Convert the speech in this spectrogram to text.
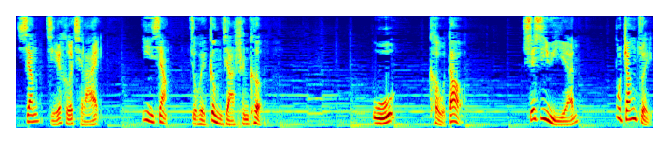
相结合起来，印象就会更加深刻。五、口道，学习语言不张嘴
